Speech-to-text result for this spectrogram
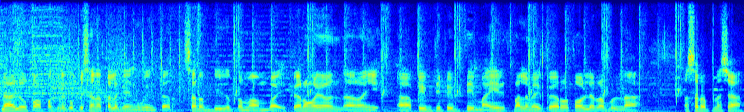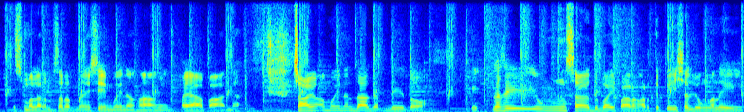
Lalo pa pag nag-umpisa na talaga yung winter, sarap dito tumambay. Pero ngayon, ano eh, ah, 50-50, mainit, malamig, pero tolerable na. Masarap na siya. Tapos masarap na yung simoy ng hangin, payapaan na. Tsaka yung amoy ng dagat dito, eh, kasi yung sa Dubai, parang artificial yung ano eh,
